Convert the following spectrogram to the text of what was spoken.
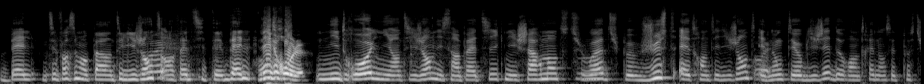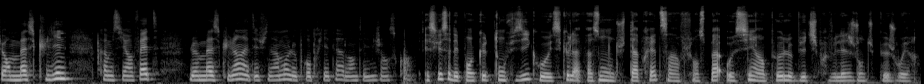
belle, mais c'est forcément pas intelligente Ouais. en fait si t'es belle. Ni drôle. Ni drôle, ni intelligente, ni sympathique, ni charmante, tu Mm. vois. Tu peux juste être intelligente et donc tu es obligée de rentrer dans cette posture masculine, comme si en fait le masculin était finalement le propriétaire de l'intelligence, quoi. Est-ce que ça dépend que de ton physique ou est-ce que la façon dont tu t'apprêtes, ça influence pas aussi un peu le beauty privilège dont tu peux jouir?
